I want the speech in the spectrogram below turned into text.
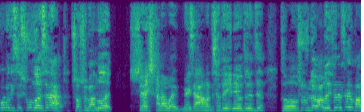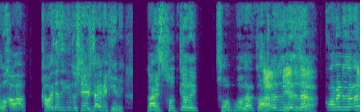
কোনো কিছু শুরু হয়েছে না সবসময় ভালো হয়। শেষ খারাপ হয়। গাইস আমাদের সাথে এটাই হতে হয়েছে তো শুরুটা ভালোই ফেলেছে ভালো খাওয়া খাওয়াইতেছে কিন্তু শেষ যায় না খেয়ে। গাইস সত্যি অনেক সব মজা তো আপনারা যদি পেতে চান কমেন্টে জানান।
